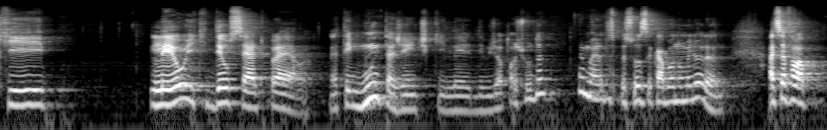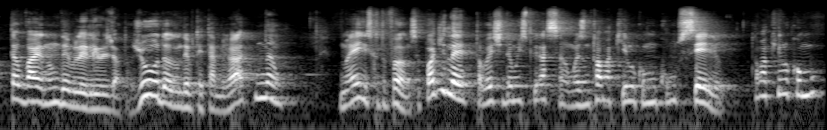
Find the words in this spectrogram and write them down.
Que leu e que deu certo para ela. Né? Tem muita gente que lê livro de autoajuda e a maioria das pessoas acabam não melhorando. Aí você fala, então vai, eu não devo ler livros de autoajuda, eu não devo tentar melhorar. Não, não é isso que eu estou falando. Você pode ler, talvez te dê uma inspiração, mas não toma aquilo como um conselho. Toma aquilo como,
